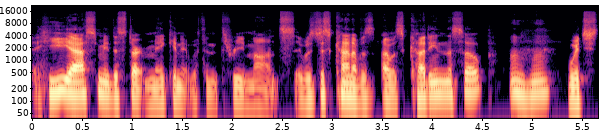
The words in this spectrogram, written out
He asked me to start making it within three months. It was just kind of as I was cutting the soap, mm-hmm. which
